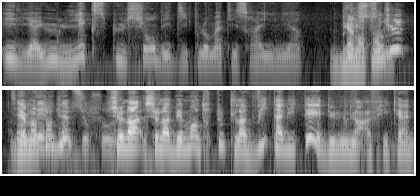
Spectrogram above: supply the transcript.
il y a eu l'expulsion des diplomates israéliens? Bien entendu, bien entendu. Cela, cela démontre toute la vitalité de l'Union africaine,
